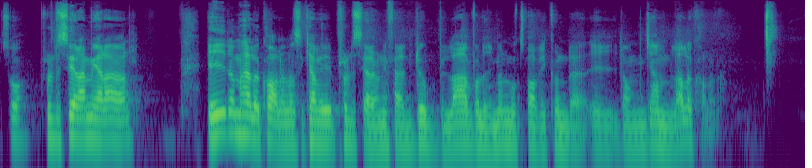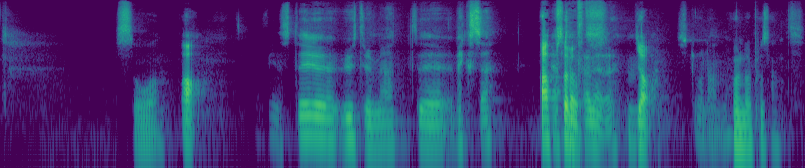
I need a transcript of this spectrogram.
Så, producera mera öl. I de här lokalerna så kan vi producera ungefär dubbla volymen mot vad vi kunde i de gamla lokalerna. Så, ja. Finns det utrymme att eh, växa? Absolut. Mm. Ja, Strålande. 100 procent.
